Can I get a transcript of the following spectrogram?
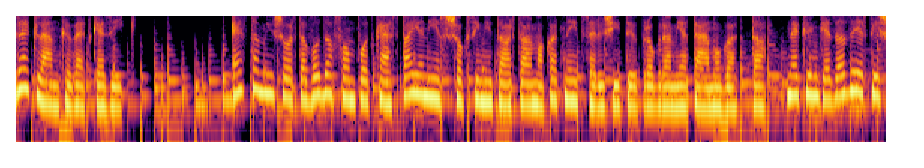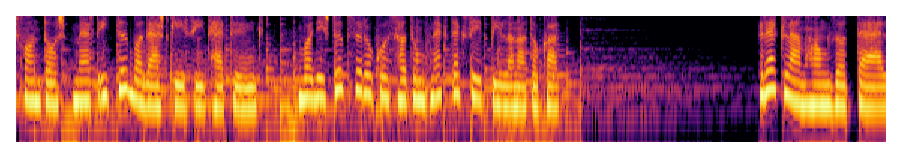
Reklám következik. Ezt a műsort a Vodafone Podcast Pioneer sokszínű tartalmakat népszerűsítő programja támogatta. Nekünk ez azért is fontos, mert így több adást készíthetünk. Vagyis többször okozhatunk nektek szép pillanatokat. Reklám hangzott el.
